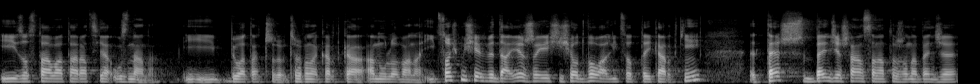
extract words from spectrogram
i została ta racja uznana. I była ta czerwona kartka anulowana. I coś mi się wydaje, że jeśli się odwoła Lic od tej kartki, też będzie szansa na to, że ona będzie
